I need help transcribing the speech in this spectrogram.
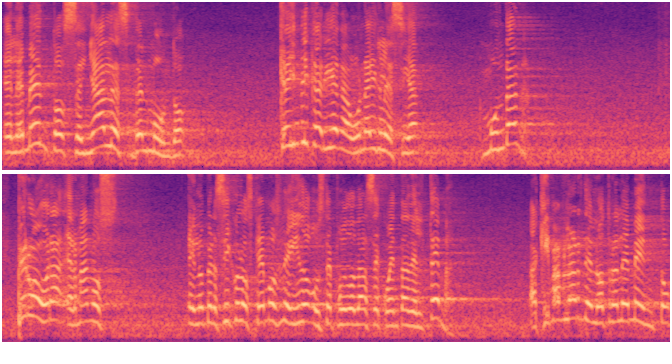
elementos, señales del mundo que indicarían a una iglesia mundana. Pero ahora, hermanos, en los versículos que hemos leído, usted pudo darse cuenta del tema. Aquí va a hablar del otro elemento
